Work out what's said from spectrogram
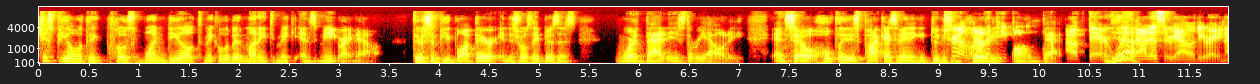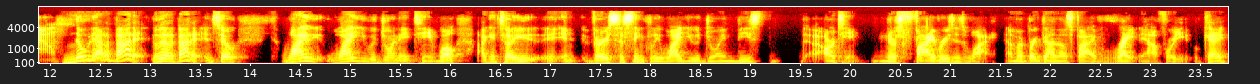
Just be able to close one deal to make a little bit of money to make ends meet right now. There's some people out there in this real estate business where that is the reality. And so hopefully this podcast, if anything, can give I'm you sure some clarity on that. Out there yeah. that is the reality right now. No doubt about it. No doubt about it. And so why why you would join a team? Well, I can tell you in very succinctly why you would join these our team. And there's five reasons why. I'm gonna break down those five right now for you. Okay,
